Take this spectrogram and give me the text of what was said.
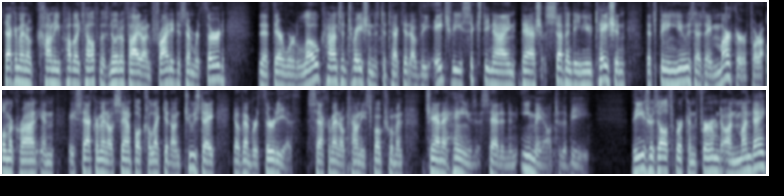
Sacramento County Public Health was notified on Friday, December 3rd, that there were low concentrations detected of the HV69 70 mutation that's being used as a marker for Omicron in a Sacramento sample collected on Tuesday, November 30th. Sacramento County spokeswoman Jana Haynes said in an email to the Bee. These results were confirmed on Monday.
